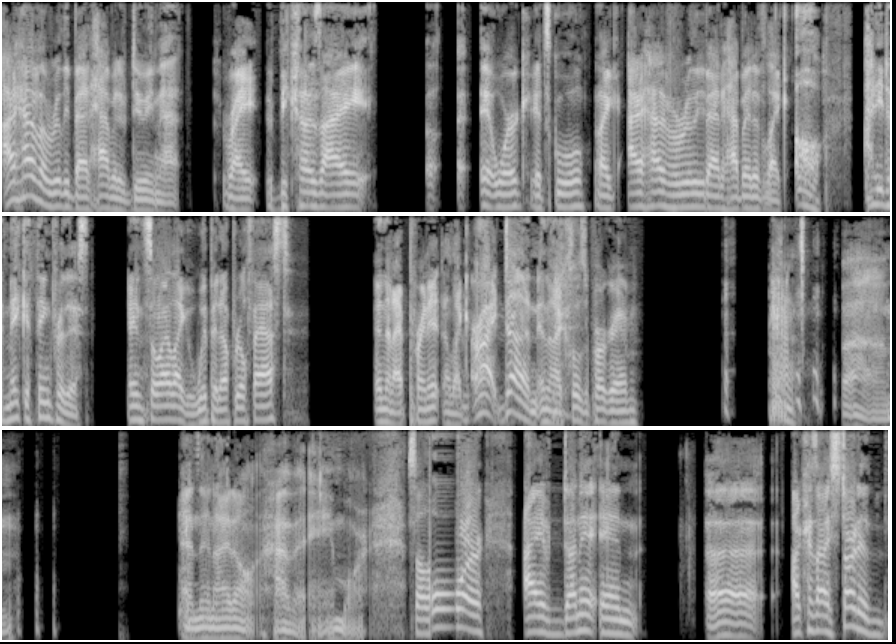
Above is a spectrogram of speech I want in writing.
I have a really bad habit of doing that right? Because i uh, at work at school like i have a really bad habit of like oh i need to make a thing for this. And so i like whip it up real fast and then i print it and i'm like all right done. And then i close the program um and then i don't have it anymore. So or i've done it in uh because i started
